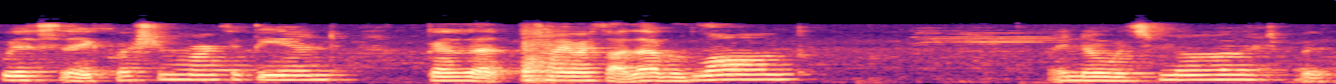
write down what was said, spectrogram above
with a question mark at the end because at the time I thought that was long. I know it's not, but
